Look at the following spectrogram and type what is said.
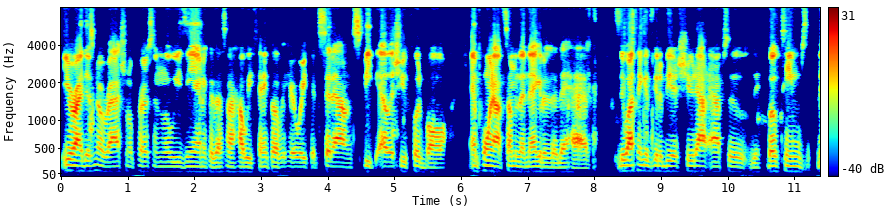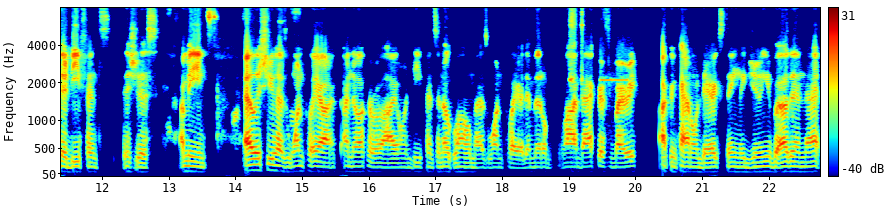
You're right. There's no rational person in Louisiana because that's not how we think over here. Where you could sit down and speak LSU football and point out some of the negatives that they have. Do I think it's going to be a shootout? Absolutely. Both teams, their defense is just. I mean, LSU has one player I, I know I can rely on defense, and Oklahoma has one player, their middle linebacker Murray. I can count on Derek Stingley Jr. But other than that,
